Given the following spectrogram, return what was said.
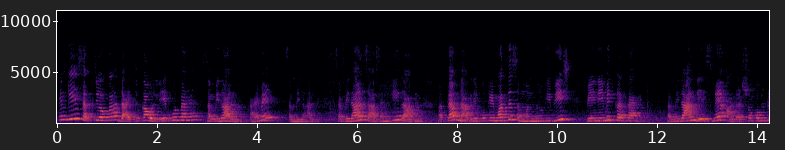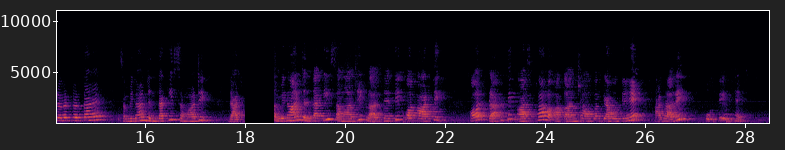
इनकी शक्तियों का, दायित्व का उल्लेख होता है संविधान में। काय में? संविधान में। संविधान शासन की राग मतलब नागरिकों के मध्य संबंधों के बीच विनियमित करता है। संविधान देश में आदर्शों को भी प्रकट करता है। संविधान जनता की सामाजिक राज संविधान जनता की सामाजिक, राजनीतिक और आर्थिक और प्राकृतिक आस्था व आकांक्षाओं पर क्या होते हैं? आधारित होते हैं।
